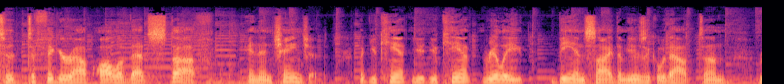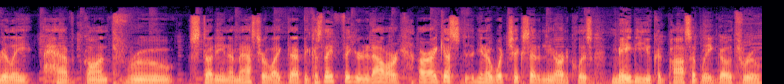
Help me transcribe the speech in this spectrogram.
to to figure out all of that stuff and then change it. But you can't you, you can't really be inside the music without um, really have gone through studying a master like that because they figured it out. Or, or I guess you know what Chick said in the article is maybe you could possibly go through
